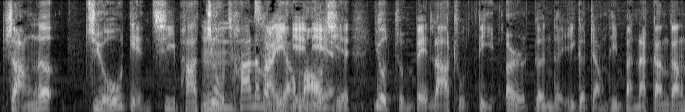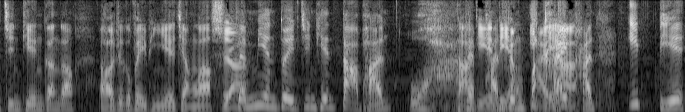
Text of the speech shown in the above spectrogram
涨了。九点七趴，就差那么两毛钱，嗯、点点又准备拉出第二根的一个涨停板。那刚刚今天刚刚啊，这个费平也讲了，是啊，在面对今天大盘哇，大跌两百啊，开盘一跌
